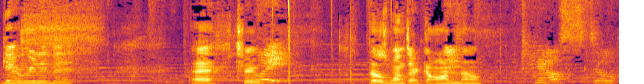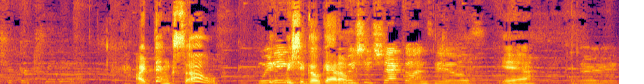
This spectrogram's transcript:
Get rid of it. Eh, true. Wait, Those ones are gone though. Tails still trick or treating? I think so. We, we should go get them. We should check on Tails. Yeah. Alright.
